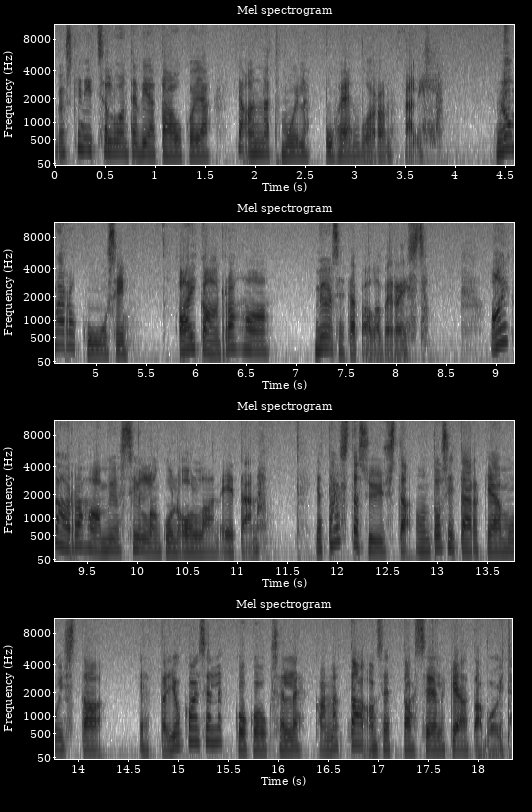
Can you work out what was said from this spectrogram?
myöskin itse luontevia taukoja ja annat muille puheenvuoron välillä. Numero kuusi. Aika on rahaa myös etäpalavereissa. Aika on rahaa myös silloin, kun ollaan etänä. Ja tästä syystä on tosi tärkeää muistaa että jokaiselle kokoukselle kannattaa asettaa selkeä tavoite.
